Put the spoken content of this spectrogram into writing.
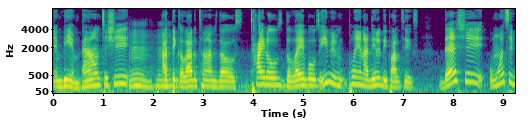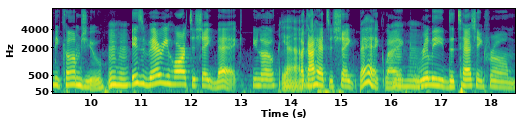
and being bound to shit, Mm-hmm. I think a lot of times those titles, the labels, even playing identity politics, that shit once it becomes you, Mm-hmm. it's very hard to shake back. You know, Yeah. like I had to shake back, like Mhm. really detaching from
